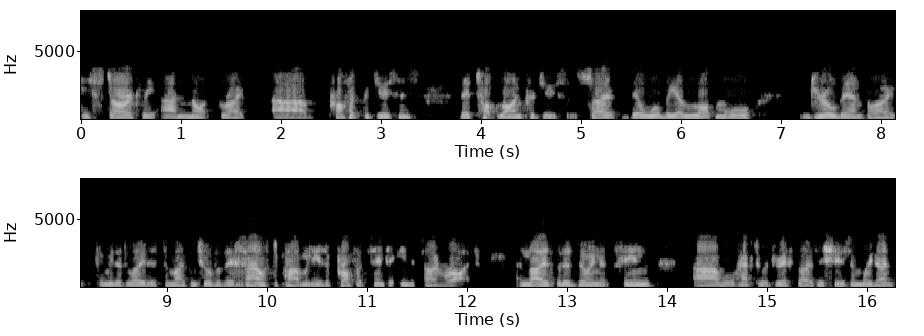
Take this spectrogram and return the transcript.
historically are not great uh, profit producers, they're top line producers. So there will be a lot more drill down by committed leaders to making sure that their sales department is a profit centre in its own right. And those that are doing it thin uh, will have to address those issues, and we don't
